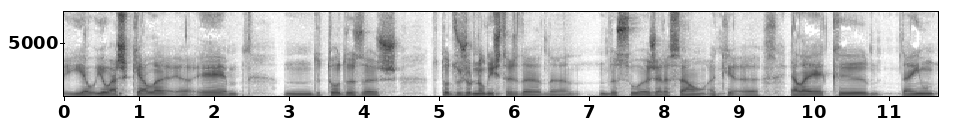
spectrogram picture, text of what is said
e eu, eu acho que ela é de todas as de todos os jornalistas da, da da sua geração, a que, ela é que tem um.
